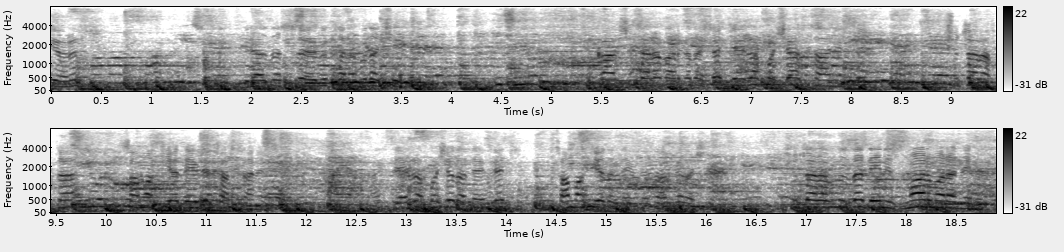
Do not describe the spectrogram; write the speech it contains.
gidiyoruz. Biraz da size Hastanesi. Cerrahpaşa da devlet, Samatya da devlet arkadaşlar. Şu tarafımızda deniz, Marmara Denizi.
